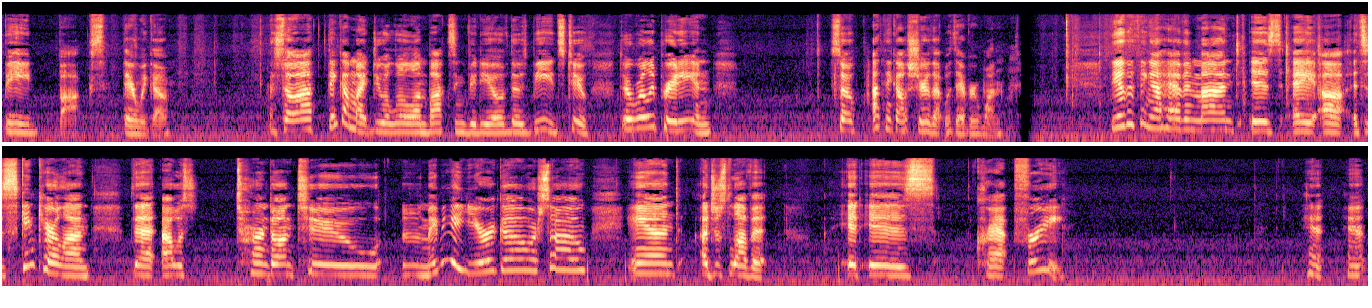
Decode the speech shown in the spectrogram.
bead box. There we go. So I think I might do a little unboxing video of those beads too. They're really pretty and so I think I'll share that with everyone. The other thing I have in mind is a uh, it's a skincare line that I was turned on to uh, maybe a year ago or so and I just love it. It is crap free. Hint, hint.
